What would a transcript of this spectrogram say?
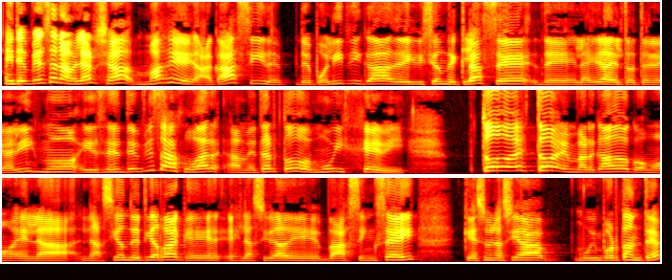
y te empiezan a hablar ya más de acá, sí, de, política, de división de clase, de la idea del totalitarismo, y se te empieza a jugar, a meter todo muy heavy. Todo esto embarcado como en la nación de tierra, que es la ciudad de Ba Sing que es una ciudad muy importante.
